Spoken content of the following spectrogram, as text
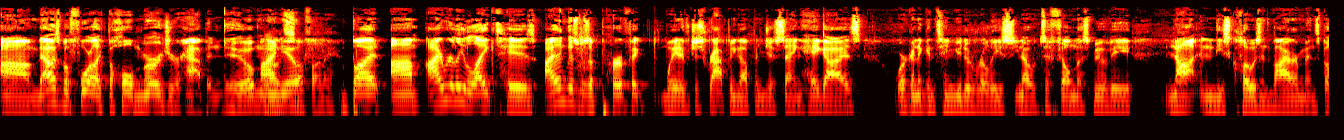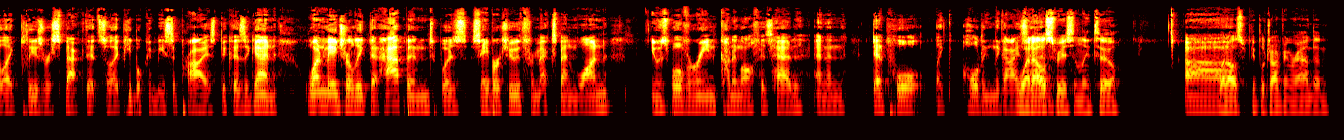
Um, that was before like the whole merger happened, too, mind it's you. so funny. But um, I really liked his. I think this was a perfect way of just wrapping up and just saying, "Hey guys, we're going to continue to release, you know, to film this movie, not in these closed environments, but like please respect it so like people can be surprised." Because again, one major leak that happened was Sabretooth from X Men One. It was Wolverine cutting off his head, and then Deadpool like holding the guy's. What head. else recently too? Uh, what else were people driving around in?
